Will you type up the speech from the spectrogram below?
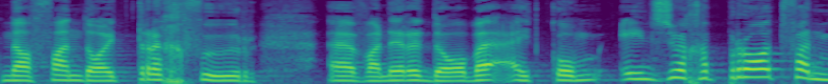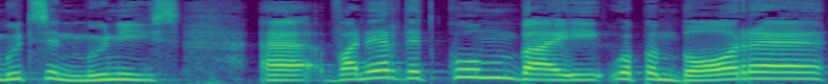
na van daai terugvoer uh, wanneer dit daarby uitkom. En so gepraat van moets en moenies, uh wanneer dit kom by openbare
